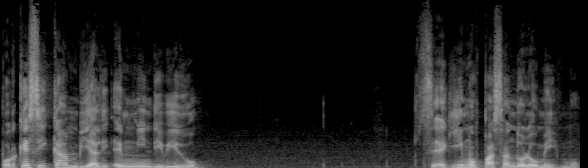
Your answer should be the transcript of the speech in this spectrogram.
¿por qué si cambia en un individuo, seguimos pasando lo mismo?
